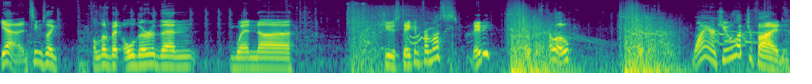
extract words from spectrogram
yeah, it seems like a little bit older than when uh, she was taken from us. Maybe. Hello. Why aren't you electrified?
